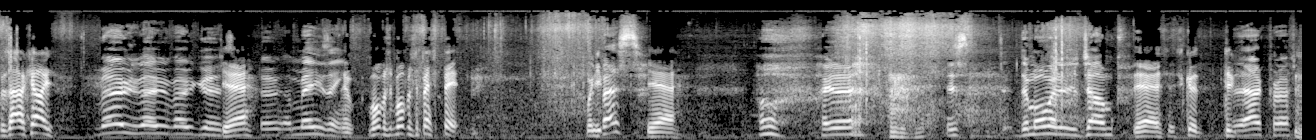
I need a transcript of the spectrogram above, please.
Was that okay? Very, very, very good. Yeah? Uh, amazing. What was what was the best bit? When you Best? Yeah, Oh, uh, it's the moment you jump, yeah, it's good. Did, the aircraft, you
